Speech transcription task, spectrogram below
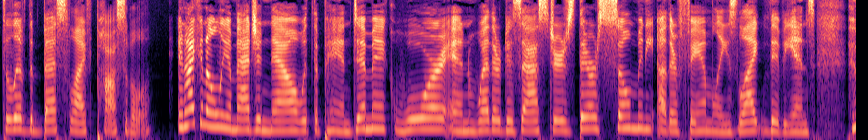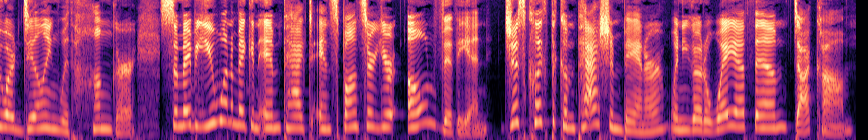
to live the best life possible. And I can only imagine now with the pandemic, war, and weather disasters, there are so many other families like Vivian's who are dealing with hunger. So maybe you want to make an impact and sponsor your own Vivian. Just click the compassion banner when you go to wayfm.com.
